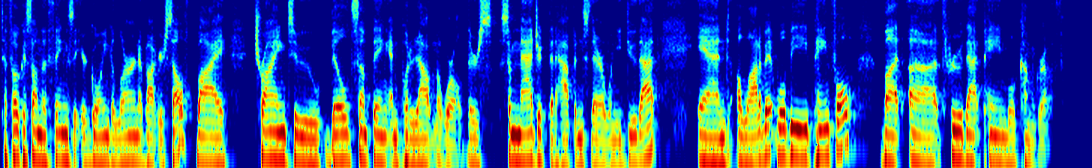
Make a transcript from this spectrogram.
to focus on the things that you're going to learn about yourself by trying to build something and put it out in the world. There's some magic that happens there when you do that, and a lot of it will be painful, but uh, through that pain will come growth.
